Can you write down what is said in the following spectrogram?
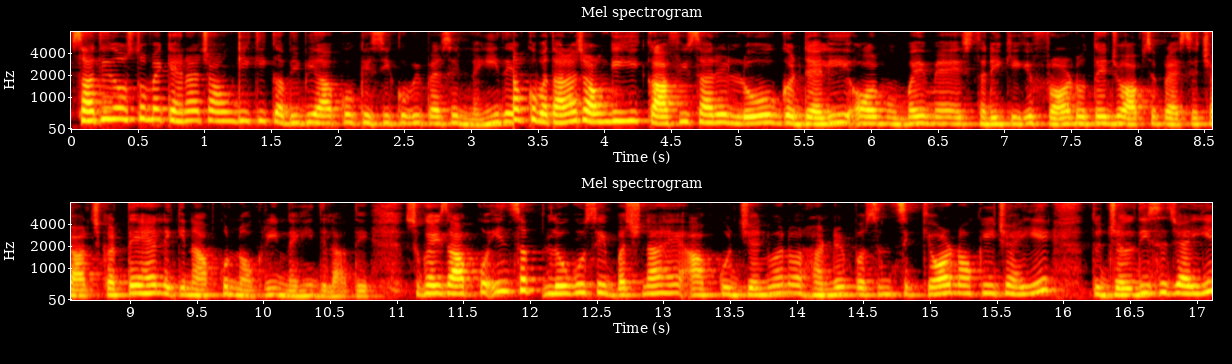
साथ ही दोस्तों, मैं कहना चाहूँगी कि कभी भी आपको किसी किसी को भी पैसे नहीं दे। आपको बताना चाहूँगी कि काफ़ी सारे लोग दिल्ली और मुंबई में इस तरीके के फ्रॉड होते हैं जो आपसे पैसे चार्ज करते हैं, लेकिन आपको नौकरी नहीं दिलाते। सो so गाइज़ आपको इन सब लोगों से बचना है। आपको जेनुअन और हंड्रेड परसेंट सिक्योर नौकरी चाहिए। तो जल्दी से जाइए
